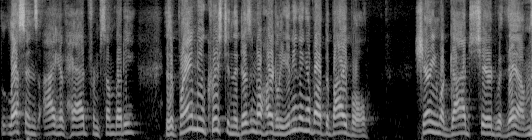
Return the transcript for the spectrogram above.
lessons I have had from somebody is a brand new Christian that doesn't know hardly anything about the Bible sharing what God shared with them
